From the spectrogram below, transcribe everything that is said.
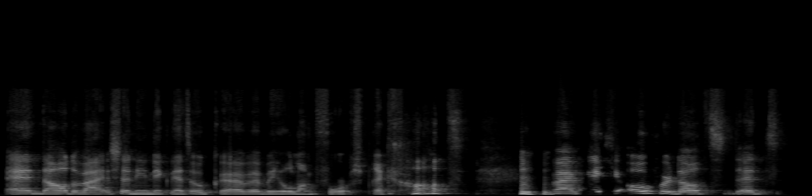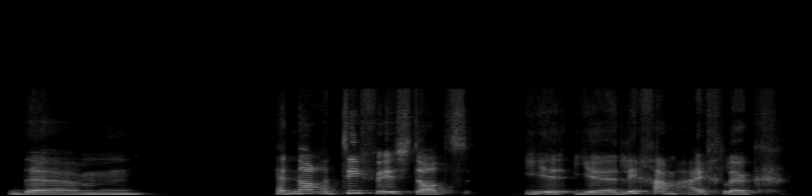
En daar hadden wij, Sandy en ik net ook, eh, we hebben heel lang voorgesprek gehad. Maar een beetje over dat het, de, ehm, het narratief is dat je, je lichaam eigenlijk,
